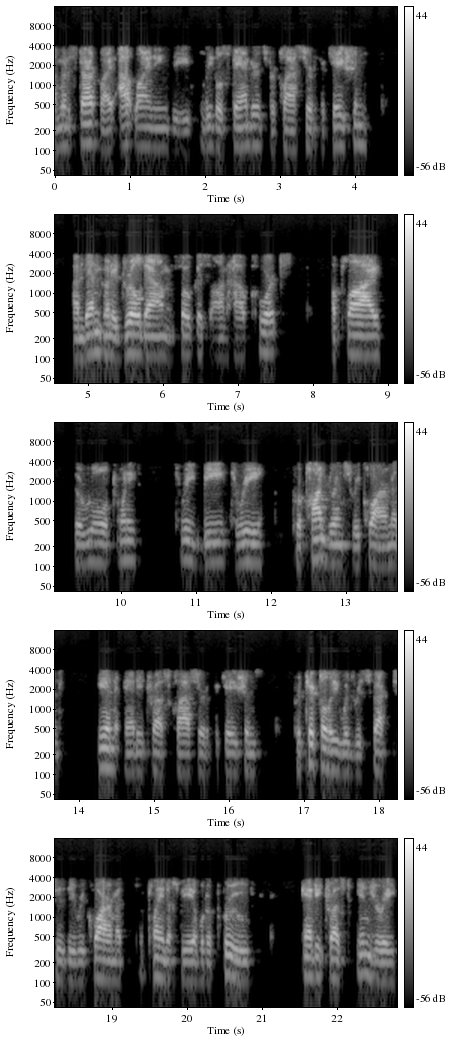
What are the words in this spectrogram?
I'm going to start by outlining the legal standards for class certification. I'm then going to drill down and focus on how courts apply the Rule 23B3 preponderance requirement in antitrust class certifications, particularly with respect to the requirement the plaintiffs be able to prove antitrust injury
